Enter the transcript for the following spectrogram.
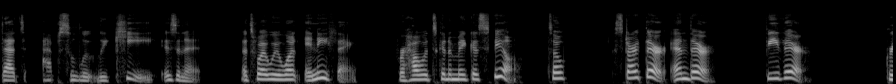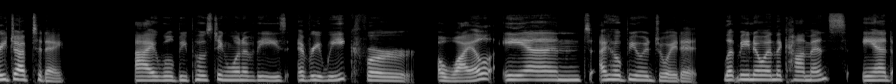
That's absolutely key, isn't it? That's why we want anything for how it's going to make us feel. So start there and there. Be there. Great job today. I will be posting one of these every week for a while, and I hope you enjoyed it. Let me know in the comments and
